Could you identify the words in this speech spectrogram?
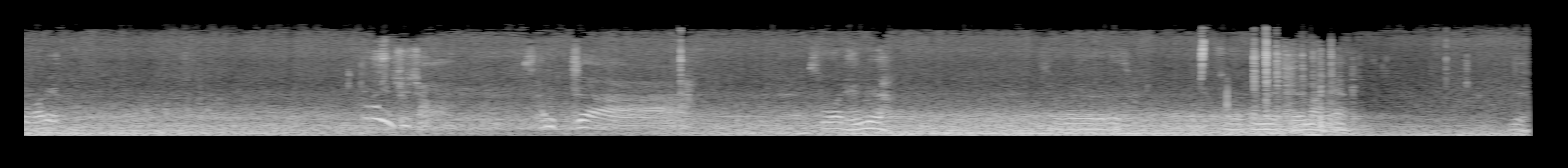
쏘가리 우이 주자 삼 자 쏘가리입니다. 쏘가리가 그래서 제가 공에 제일 많이 해요 이제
